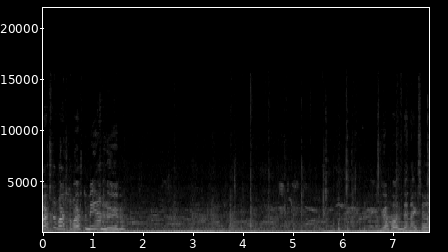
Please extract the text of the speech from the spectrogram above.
Ryste, ryste, ryste mere end løbe. Jeg kan høre på den, den er ikke så... Jeg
